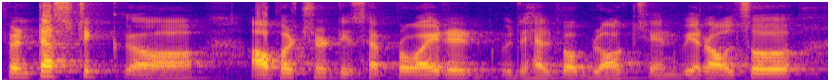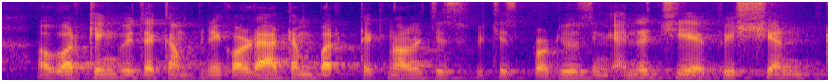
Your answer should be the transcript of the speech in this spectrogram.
fantastic opportunities are provided with the help of blockchain. We are also working with a company called Atomberg Technologies which is producing energy efficient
